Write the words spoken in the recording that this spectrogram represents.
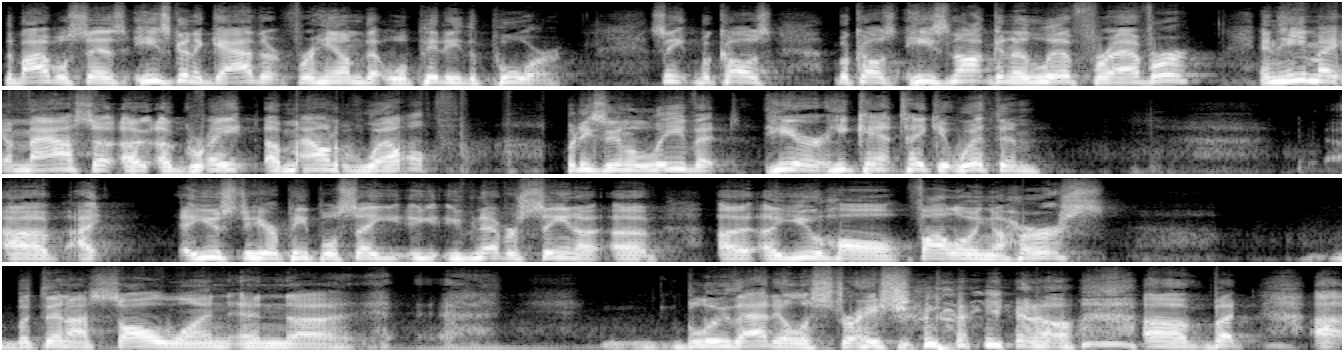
The Bible says he's going to gather it for him that will pity the poor. See, because because he's not going to live forever, and he may amass a, a great amount of wealth, but he's going to leave it here. He can't take it with him. Uh, I, I used to hear people say, You've never seen a, a, a U-Haul following a hearse. But then I saw one and uh, blew that illustration, you know. Uh, but, uh,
